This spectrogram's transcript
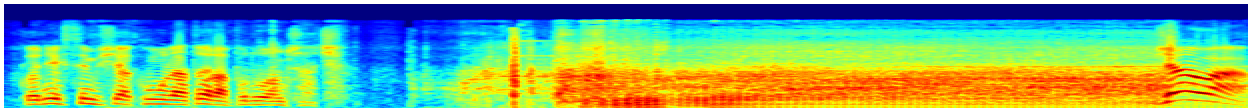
tylko nie chce mi się akumulatora podłączać. Działa!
